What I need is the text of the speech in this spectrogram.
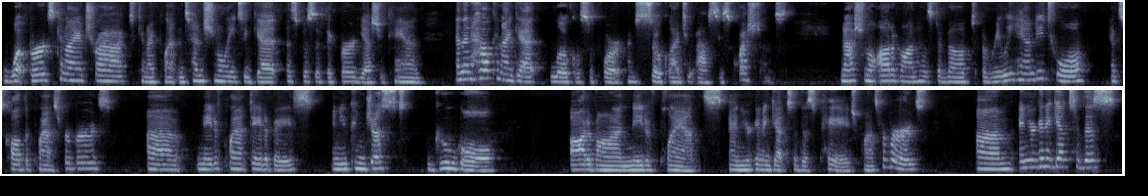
what birds can I attract? Can I plant intentionally to get a specific bird? Yes, you can. And then how can I get local support? I'm so glad you asked these questions. National Audubon has developed a really handy tool. It's called the Plants for Birds uh, Native Plant Database. And you can just Google Audubon native plants and you're going to get to this page, Plants for Birds. Um, and you're going to get to this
